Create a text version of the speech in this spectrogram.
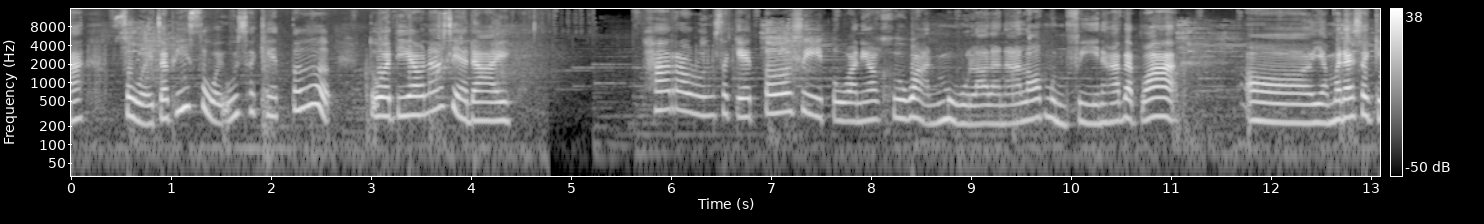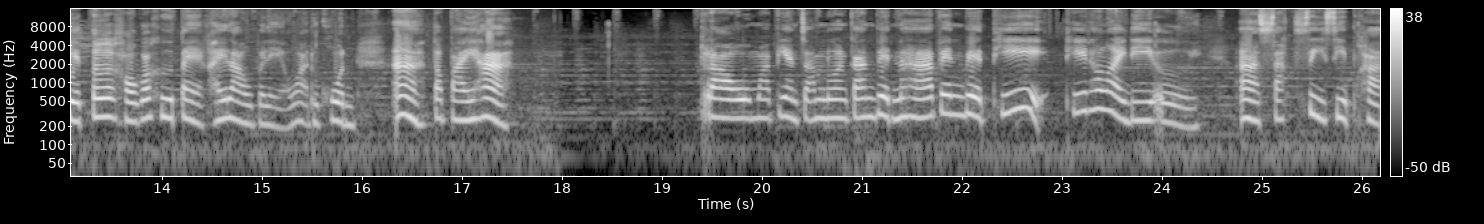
ะ สวยจ้ะพี่สวยอุ้ยสเก็ตเตอร์ ตัวเดียวน่าเสียดาย ถ้าเรารุนสเกตเตอร์ 4 ตัวเนี่ยคือหวานหมูเราแล้วนะ รอบหมุนฟรีนะคะ แบบว่าออยังไม่ได้สเกตเตอร์เขาก็คือแตกให้เราไปแล้วอะทุกคน อะ ต่อไปค่ะ เรามาเปลี่ยนจำนวนการเบ็ดนะคะ เป็นเบ็ดที่ที่เท่าไหร่ดีเอ่ย อะ สัก 40 ค่ะ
